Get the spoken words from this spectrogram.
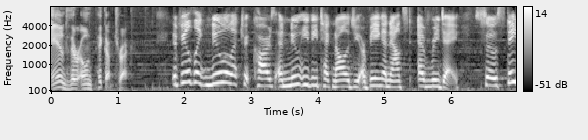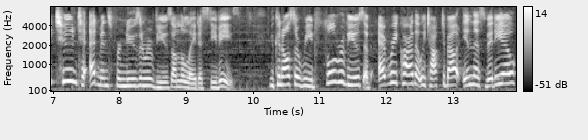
and their own pickup truck. It feels like new electric cars and new EV technology are being announced every day. So stay tuned to Edmunds for news and reviews on the latest EVs. You can also read full reviews of every car that we talked about in this video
